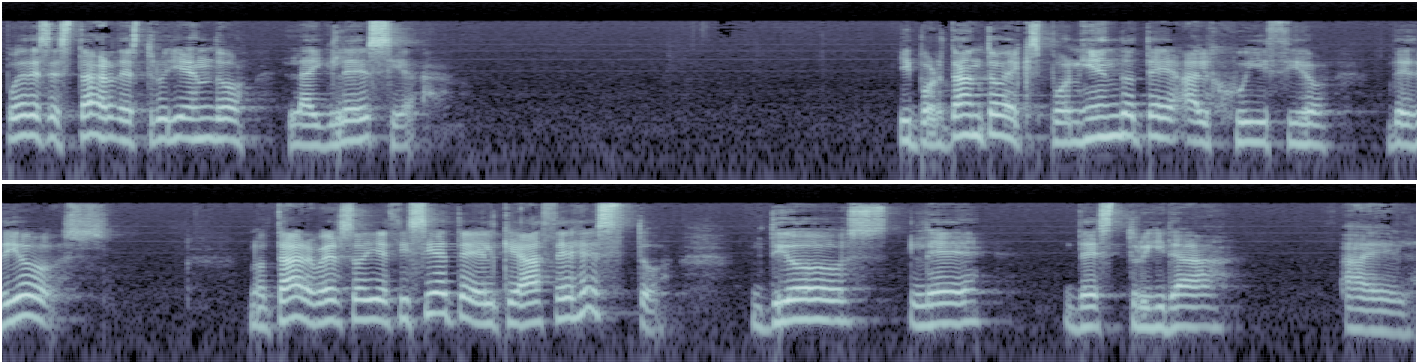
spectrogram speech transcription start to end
Puedes estar destruyendo la iglesia. Y por tanto exponiéndote al juicio de Dios. Notar, verso 17, el que hace esto, Dios le destruirá a él.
